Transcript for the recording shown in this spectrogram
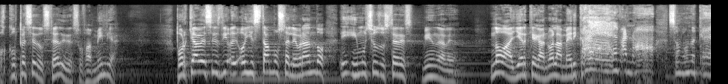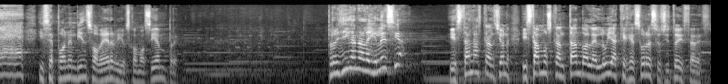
Ocúpese de usted y de su familia. Porque a veces hoy estamos celebrando y, muchos de ustedes, miren, no, ayer que ganó el América, ¡eh, ganó! ¿Somos de qué? Y se ponen bien soberbios, como siempre. Pero llegan a la iglesia y están las canciones y estamos cantando aleluya que Jesús resucitó y ustedes.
